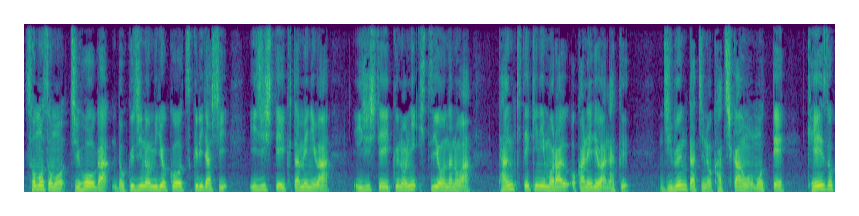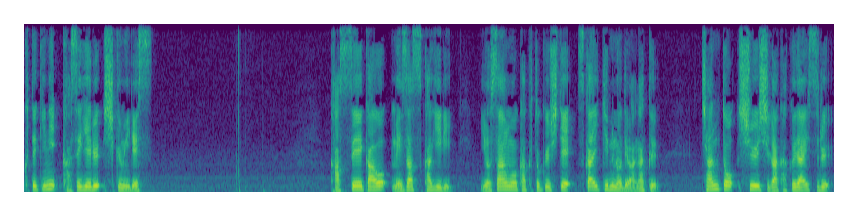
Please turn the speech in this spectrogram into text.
そもそも地方が独自の魅力を作り出し、維持していくためには、維持していくのに必要なのは短期的にもらうお金ではなく、自分たちの価値観を持って継続的に稼げる仕組みです。活性化を目指す限り、予算を獲得して使い切るのではなく、ちゃんと収支が拡大する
